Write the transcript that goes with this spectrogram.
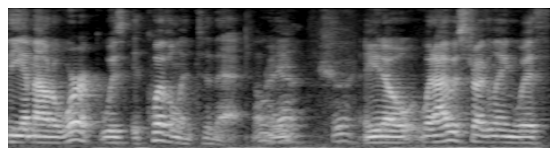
the amount of work was equivalent to that. Oh, right? yeah, sure. And, You know, when I was struggling with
